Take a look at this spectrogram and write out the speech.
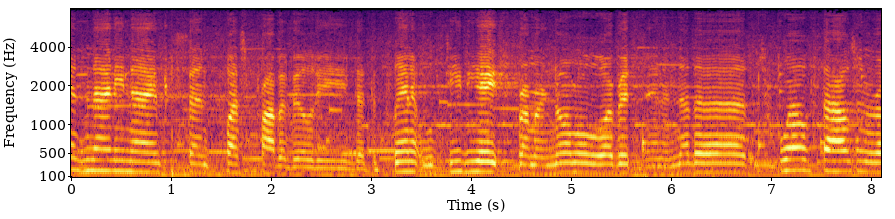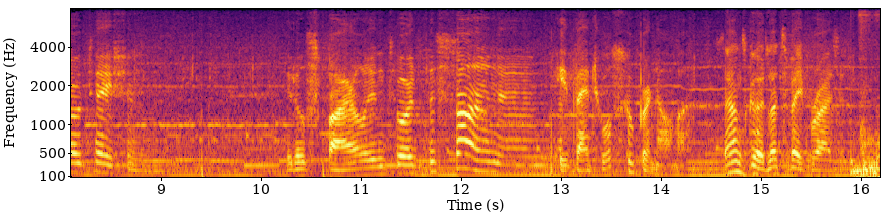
Ninety-nine percent plus probability that the planet will deviate from her normal orbit in another 12,000 rotations. It'll spiral in towards the sun and... Eventual supernova. Sounds good. Let's vaporize it.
